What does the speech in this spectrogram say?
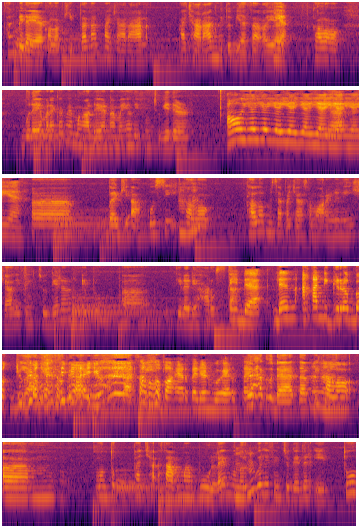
kan beda ya. Kalau kita kan pacaran, pacaran gitu biasa. Ya, Iya. kalau budaya mereka memang ada yang namanya living together. Oh iya iya iya iya iya iya Ya. iya iya. iya. Eh, bagi aku sih, Mhm. kalau kalau misalnya pacaran sama orang Indonesia, living together itu eh, tidak diharuskan. Tidak dan akan digerebek juga Iya, nggak sih kayu sama Pak RT dan Bu RT. Berat udah, tapi Uh-huh. kalau em, untuk pacar sama bule, menurut Mhm. gue living together itu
